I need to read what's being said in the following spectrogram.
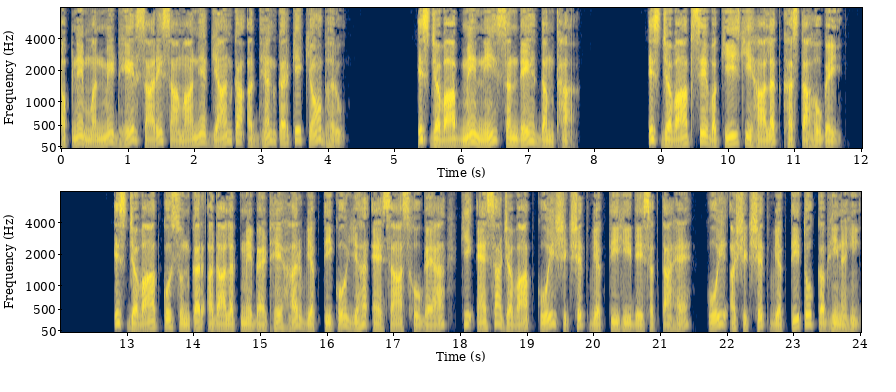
अपने मन में ढेर सारे सामान्य ज्ञान का अध्ययन करके क्यों भरूं? इस जवाब में निसंदेह दम था। इस जवाब से वकील की हालत खस्ता हो गई। इस जवाब को सुनकर अदालत में बैठे हर व्यक्ति को यह एहसास हो गया कि ऐसा जवाब कोई शिक्षित व्यक्ति ही दे सकता है, कोई अशिक्षित व्यक्ति तो कभी नहीं।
